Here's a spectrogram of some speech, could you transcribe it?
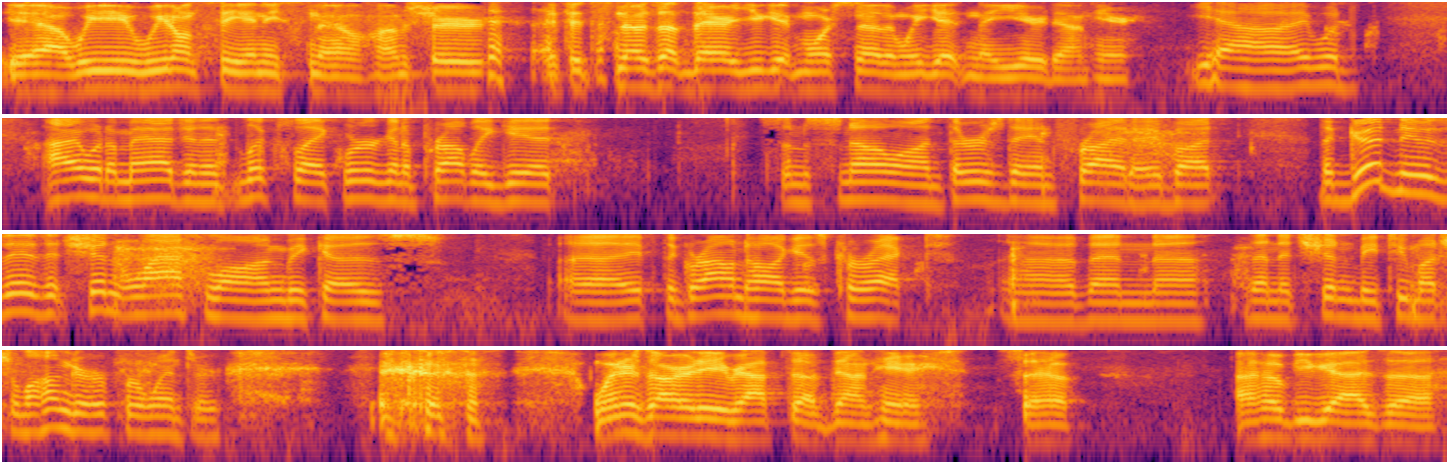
Yeah, we we don't see any snow. I'm sure if it snows up there, you get more snow than we get in a year down here. Yeah, I would. I would imagine it looks like we're going to probably get some snow on Thursday and Friday, but the good news is it shouldn't last long because uh, if the groundhog is correct, uh, then uh, then it shouldn't be too much longer for winter. Winter's already wrapped up down here, so I hope you guys. Uh,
